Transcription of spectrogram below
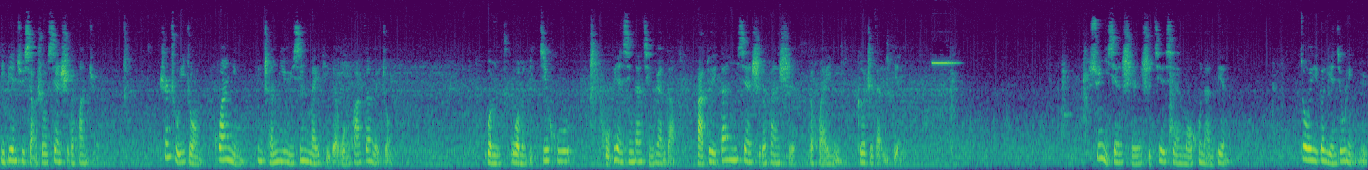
以便去享受现实的幻觉。身处一种欢迎并沉迷于新媒体的文化氛围中，我们我们几乎普遍心甘情愿地把对单一现实的范式的怀疑搁置在一边。虚拟现实使界限模糊难辨。作为一个研究领域，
